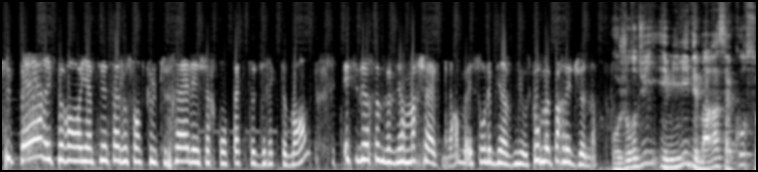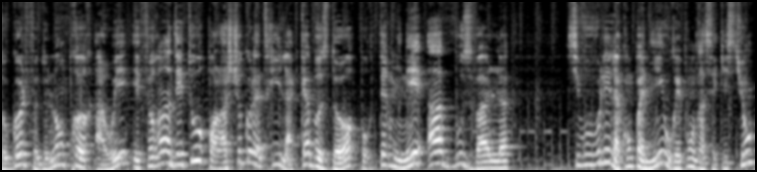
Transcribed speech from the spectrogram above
super. Ils peuvent envoyer un petit message au centre culturel et je les recontacte directement. Et si des personnes veulent venir marcher avec moi, ben, ils sont les bienvenus pour me parler de jeunes. Aujourd'hui, Émilie démarra sa course au golf de l'Empereur Aoué et fera un détour par la chocolaterie La Cabosse d'Or pour terminer à Bouzeval. Si vous voulez l'accompagner ou répondre à ses questions,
